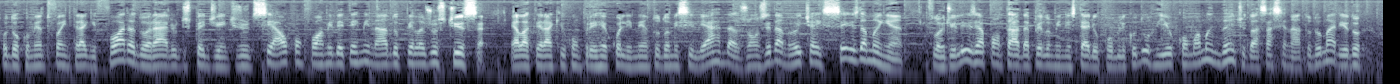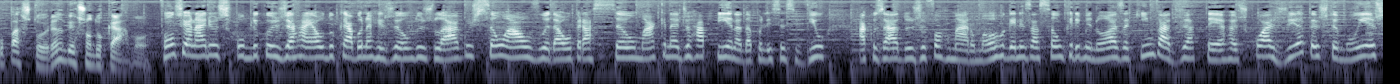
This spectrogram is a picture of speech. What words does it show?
O documento foi entregue fora do horário do expediente judicial, conforme determinado pela Justiça. Ela terá que cumprir cumpre recolhimento domiciliar das 11 da noite às 6 da manhã. Flor de Lis é apontada pelo Ministério Público do Rio como a mandante do assassinato do marido, o pastor Anderson do Carmo. Funcionários públicos de Arraial do Cabo, na região dos Lagos, são alvo da Operação Máquina de Rapina da Polícia Civil, acusados de formar uma organização criminosa que invadia terras, coagia testemunhas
